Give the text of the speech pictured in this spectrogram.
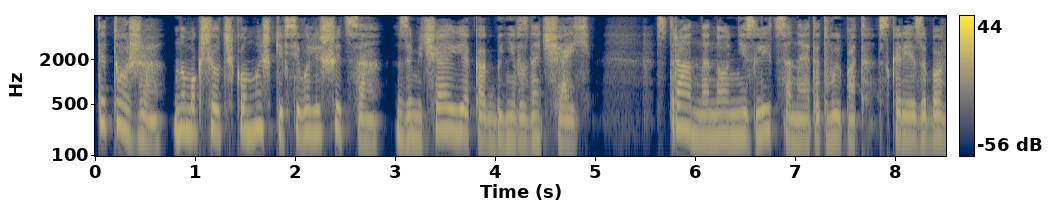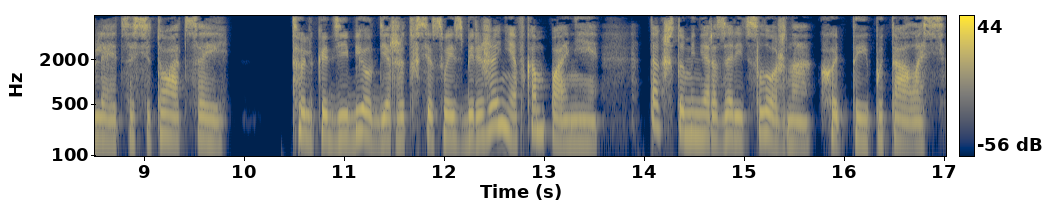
Ты тоже, но мог щелчком мышки всего лишиться, замечаю я как бы невзначай. Странно, но он не злится на этот выпад, скорее забавляется ситуацией. Только дебил держит все свои сбережения в компании, так что меня разорить сложно, хоть ты и пыталась.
